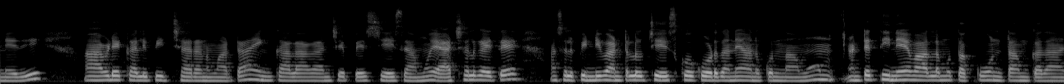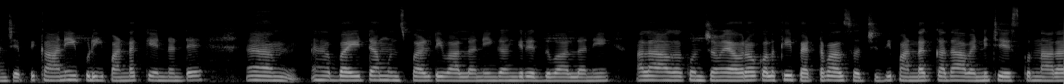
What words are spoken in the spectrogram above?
అనేది. ఆవిడే కలిపి ఇచ్చారనమాట ఇంకా అలాగా అని చెప్పేసి చేసాము యాక్చువల్గా అయితే అసలు పిండి వంటలు చేసుకోకూడదనే అనుకున్నాము. అంటే తినే వాళ్ళము తక్కువ ఉంటాం కదా అని చెప్పి. కానీ ఇప్పుడు ఈ పండగకి ఏంటంటే బయట మున్సిపాలిటీ వాళ్ళని గంగిరెద్దు వాళ్ళని అలాగా కొంచెం ఎవరో ఒకరికి పెట్టవలసి వచ్చింది. పండగ కదా అవన్నీ చేసుకున్నారా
